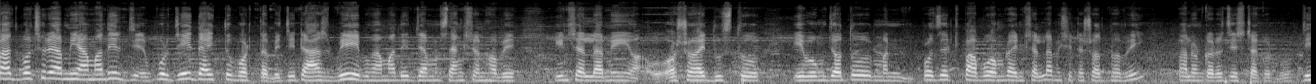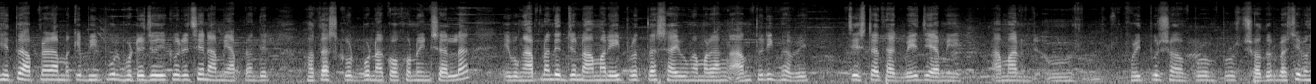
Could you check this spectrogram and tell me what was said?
পাঁচ বছরে আমি আমাদের যে উপর যে দায়িত্ব বর্তাবে, যেটা আসবে এবং আমাদের যেমন স্যাংশন হবে ইনশাল্লাহ আমি অসহায়, দুস্থ এবং যত মানে প্রজেক্ট পাবো আমরা ইনশাল্লাহ আমি সেটা সৎভাবেই পালন করার চেষ্টা করব। যেহেতু আপনারা আমাকে বিপুল ভোটে জয়ী করেছেন, আমি আপনাদের হতাশ করব না কখনো ইনশাল্লাহ এবং আপনাদের জন্য আমার এই প্রত্যাশা এবং আমার আন্তরিকভাবে চেষ্টা থাকবে যে আমি আমার ফরিদপুর সদরবাসী এবং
